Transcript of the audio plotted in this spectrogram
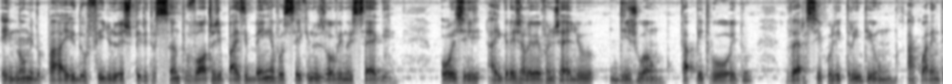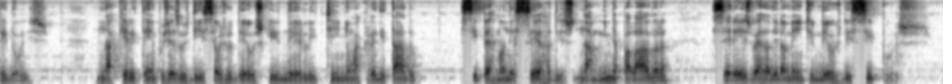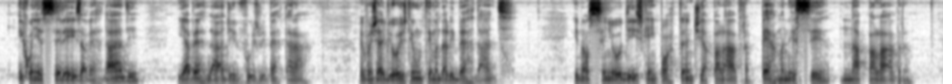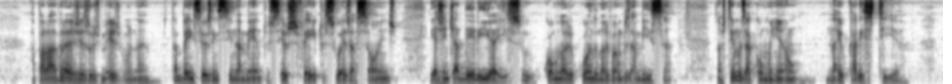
Em nome do Pai, do Filho e do Espírito Santo, votos de paz e bem a você que nos ouve e nos segue. Hoje, a igreja leu o Evangelho de João, capítulo 8, versículos de 31 a 42. Naquele tempo, Jesus disse aos judeus que nele tinham acreditado: Se permanecerdes na minha palavra, sereis verdadeiramente meus discípulos e conhecereis a verdade, e a verdade vos libertará. O Evangelho de hoje tem um tema da liberdade. E nosso Senhor diz que é importante a palavra, permanecer na palavra. A palavra é Jesus mesmo, né? Também seus ensinamentos, seus feitos, suas ações, e a gente aderir a isso. Como nós, quando nós vamos à missa, nós temos a comunhão na Eucaristia.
